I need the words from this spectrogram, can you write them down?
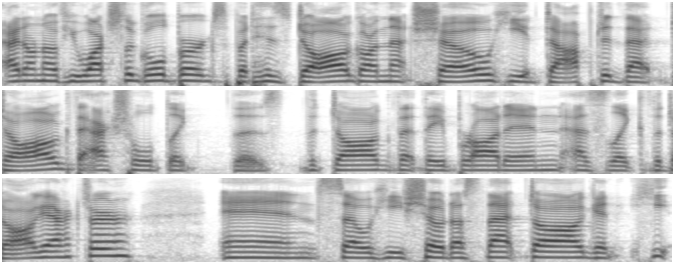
I don't know if you watch the Goldbergs, but his dog on that show, he adopted that dog, the actual like the the dog that they brought in as like the dog actor. And so he showed us that dog and he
